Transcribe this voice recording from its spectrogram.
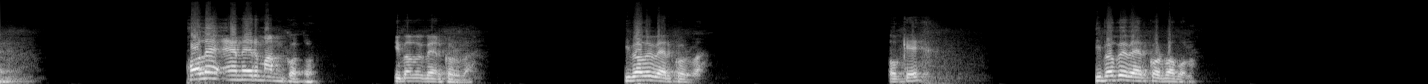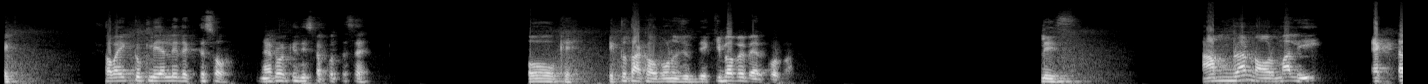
এন ফলে এন এর মান কত? কীভাবে বের করবা? কীভাবে বের করবা? ওকে? কীভাবে বের করবা বলো? সবাই একটু ক্লিয়ারলি দেখতেছো? নেটওয়ার্ক ডিস্টার্ব করতেছে? ওকে একটু তাকাও মনোযোগ দিয়ে, কীভাবে বের করবা? প্লিজ আমরা নর্মালি একটা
